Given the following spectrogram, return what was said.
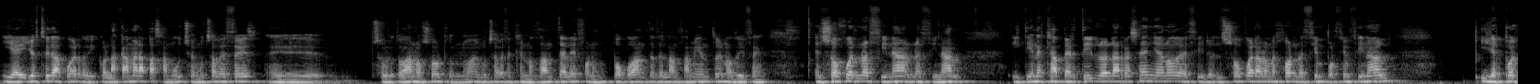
Y ahí yo estoy de acuerdo. Y con la cámara pasa mucho. Muchas veces, eh, sobre todo a nosotros, ¿no? Hay muchas veces que nos dan teléfonos un poco antes del lanzamiento y nos dicen, el software no es final, no es final. Y tienes que advertirlo en la reseña, ¿no? De decir, el software a lo mejor no es 100% final. Y después,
